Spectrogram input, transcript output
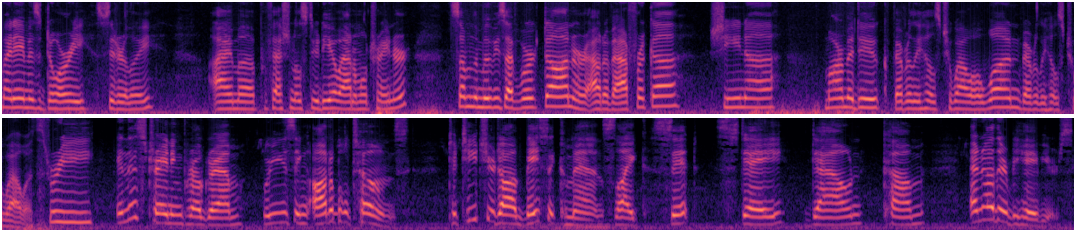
My name is Dory Sitterly. I'm a professional studio animal trainer. Some of the movies I've worked on are Out of Africa, Sheena, Marmaduke, Beverly Hills Chihuahua 1, Beverly Hills Chihuahua 3. In this training program, we're using audible tones to teach your dog basic commands like sit, stay, down, come, and other behaviors.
